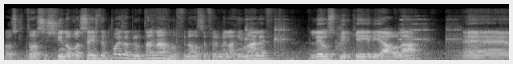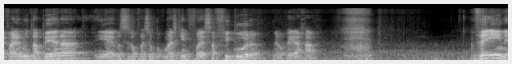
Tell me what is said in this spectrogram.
aos que estão assistindo a vocês, depois abrir o Tanakh, no final você Melahim Aleph, ler os Pirkei Elial lá. É, vale muito a pena. E aí vocês vão conhecer um pouco mais quem foi essa figura, né, o rei Ahab. והנה,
